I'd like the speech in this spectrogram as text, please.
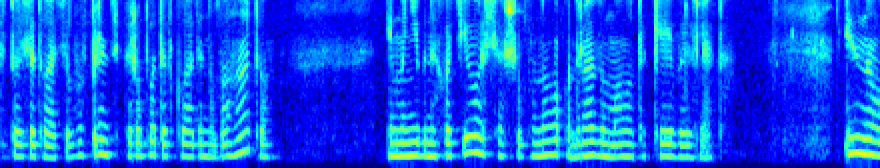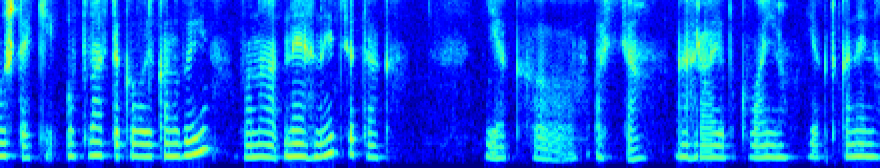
з тою ситуацією, бо в принципі роботи вкладено багато, і мені б не хотілося, щоб воно одразу мало такий вигляд. І знову ж таки, у пластикової канви вона не гнеться так, як ось ця грає буквально, як тканина.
